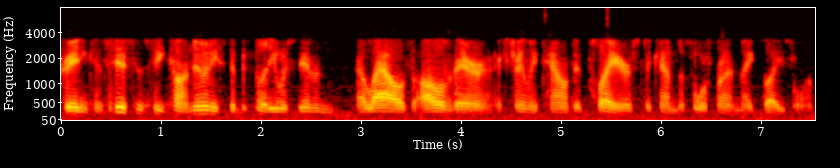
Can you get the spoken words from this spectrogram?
creating consistency, continuity, stability, which then allows all of their extremely talented players to come to the forefront and make plays for them.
